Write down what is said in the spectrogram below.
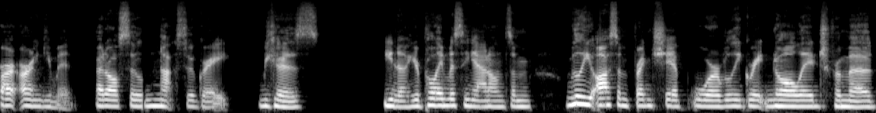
our argument, but also not so great because you know, you're probably missing out on some really awesome friendship or really great knowledge from a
